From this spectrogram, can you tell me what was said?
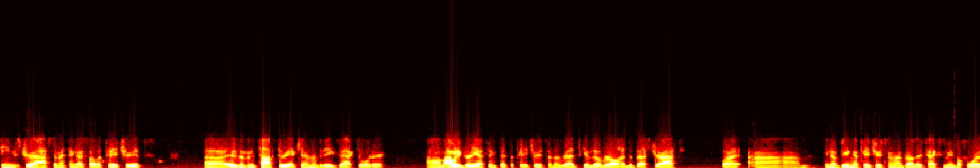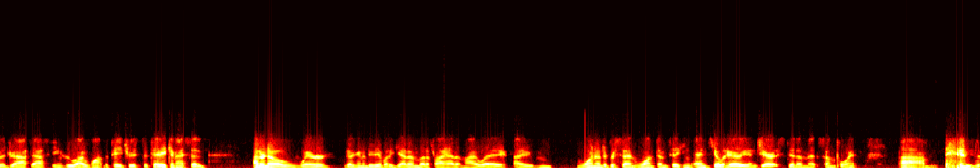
team's drafts, and I think I saw the Patriots. Uh, it in the top three. I can't remember the exact order. Um, I would agree. I think that the Patriots and the Redskins overall had the best draft. But um, you know, being a Patriots fan, my brother texted me before the draft asking who I want the Patriots to take, and I said, I don't know where they're going to be able to get him, but if I had it my way, I 100% want them taking N'Keal Harry and Jarrett Stidham at some point. Um, and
